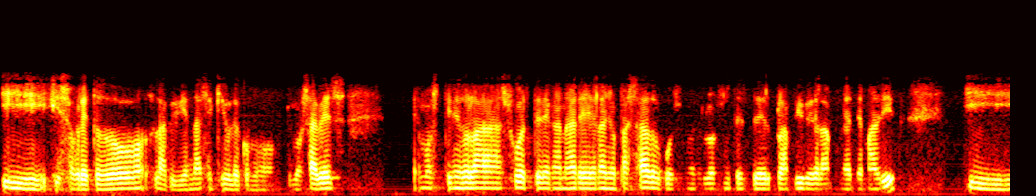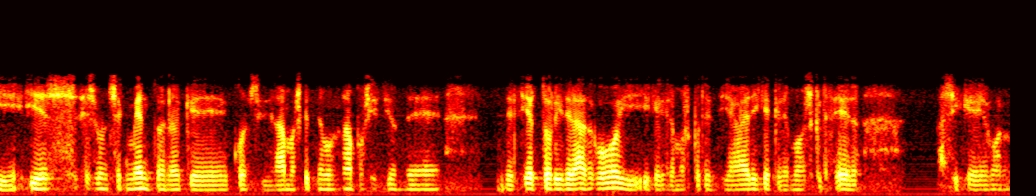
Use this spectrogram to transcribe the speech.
y, sobre todo la vivienda asequible. Como, como sabes, hemos tenido la suerte de ganar el año pasado pues uno de los lotes del Plan Vive de la Comunidad de Madrid y, es, es, un segmento en el que consideramos que tenemos una posición de, de cierto liderazgo y, que queremos potenciar y que queremos crecer. Así que, bueno,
